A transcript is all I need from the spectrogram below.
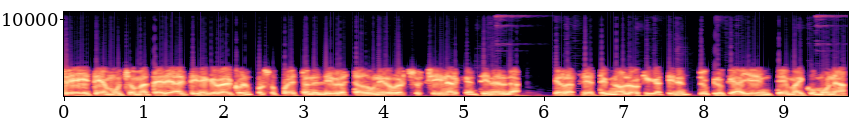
Sí, tiene mucho material, tiene que ver con, por supuesto, en el libro Estados Unidos versus China, Argentina en la Guerra Fría Tecnológica, tienen, yo creo que ahí hay un tema, hay como una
